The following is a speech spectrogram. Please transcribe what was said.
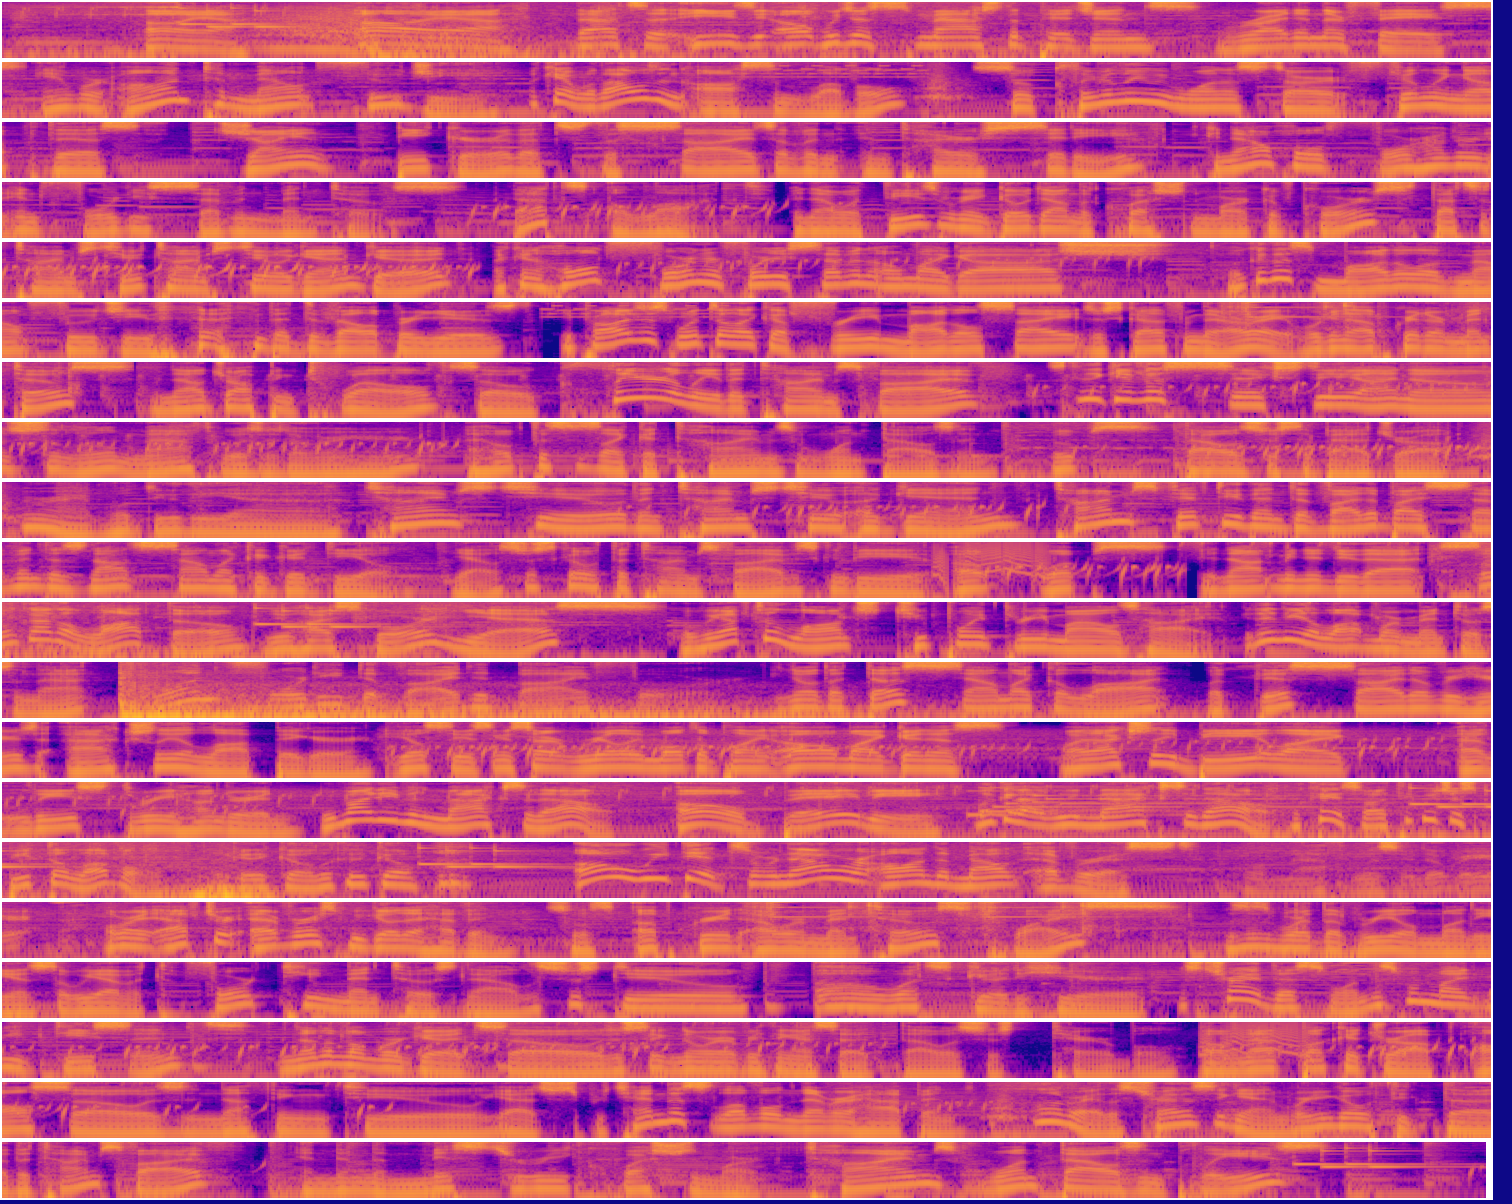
Oh, yeah. Oh, yeah. That's an easy... Oh, we just smashed the pigeons right in their face. And we're on to Mount Fuji. Okay, well, that was an awesome level. So clearly we want to start filling up this giant beaker that's the size of an entire city. It can now hold 447 Mentos. That's a lot. And now with these, we're going to go down the question mark, of course. That's a times two, times two again. Good. I can hold 447. Oh my gosh. Look at this model of Mount Fuji that the developer used. He probably just went to like a free model site, just got it from there. All right, we're to upgrade our Mentos. We're now dropping 12, so clearly the times 5. It's to give us 60. I know, just a little math wizard over here. I hope this is like a times 1,000. Oops, that was just a bad drop. All right, we'll do the uh, times 2, then times 2 again. Times 50, then divided by 7 does not sound like a good deal. Yeah, let's just go with the times 5. It's to be... Oh, whoops. Did not mean to do that. Still got a lot, though. New high score? Yes. But we have to launch 2.3 miles high. We didn't need a lot more Mentos than that. 140 divided by 4. You know, that does sound like a lot, but this side over here is actually a lot bigger. You'll see, it's to start really multiplying. Oh my goodness. Might actually be like at least 300. We might even max it out. Oh, baby. Look at that. We maxed it out. Okay, so I think we just beat the level. Look at it go. Look at it go. Oh, we did. So now we're on to Mount Everest. Little math wizard over here. All right, after Everest, we go to heaven. So let's upgrade our Mentos twice. This is where the real money is. So we have 14 Mentos now. Let's just do... Oh, what's good here? Let's try this one. This one might be decent. None of them were good, so just ignore everything I said. That was just terrible. Oh, and that bucket drop also is nothing to... Yeah, just pretend this level never happened. All right, let's try this again. We're gonna go with the, the, the times five and then the mystery question mark. Times 1,000, please.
